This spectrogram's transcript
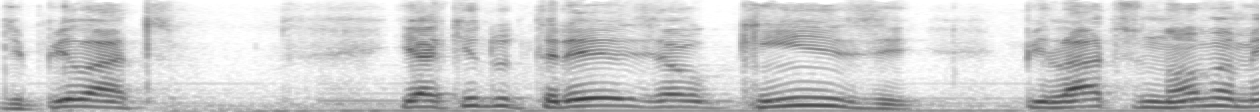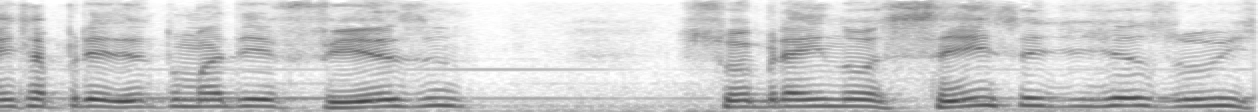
de Pilatos. E aqui do 13 ao 15, Pilatos novamente apresenta uma defesa sobre a inocência de Jesus.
